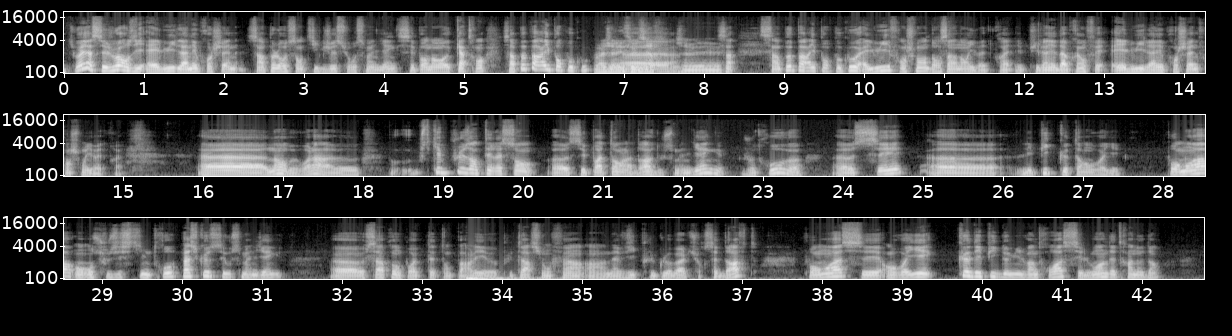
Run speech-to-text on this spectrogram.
tu vois, il y a ces joueurs, on se dit, eh, lui, l'année prochaine, c'est un peu le ressenti que j'ai sur Ousmane Dieng, c'est pendant 4 euh, ans. C'est un peu pareil pour beaucoup. Ouais, j'allais te euh, dire. C'est un peu pareil pour beaucoup. Et lui, franchement, dans un an, il va être prêt. Et puis l'année d'après, on fait, et lui, l'année prochaine, franchement, il va être prêt. Euh, non, ben voilà. Euh, ce qui est plus intéressant, euh, c'est pas tant la draft d'Ousmane Dieng, je trouve, c'est les pics que t'as envoyés. Pour moi, on, sous-estime trop, parce que c'est Ousmane Dieng. Euh, ça après, on pourrait peut-être en parler euh, plus tard si on fait un, avis plus global sur cette draft. Pour moi, c'est envoyer que des pics 2023, c'est loin d'être anodin.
